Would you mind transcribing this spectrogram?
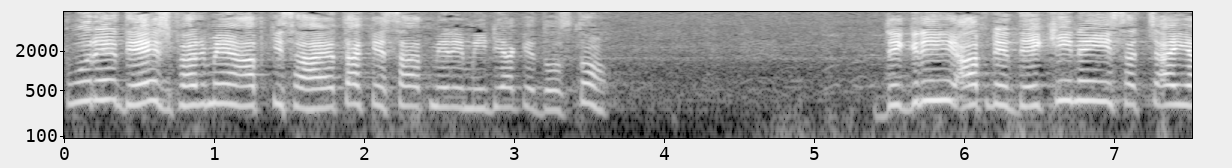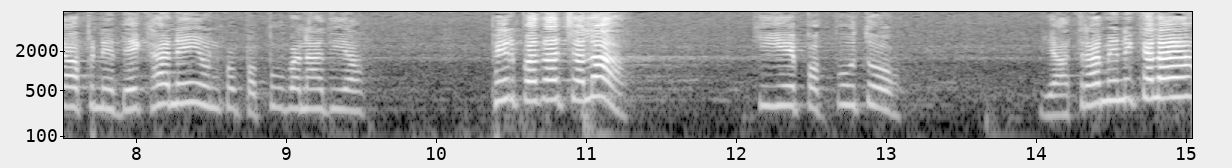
पूरे देश भर में आपकी सहायता के साथ मेरे मीडिया के दोस्तों डिग्री आपने देखी नहीं, सच्चाई आपने देखा नहीं, उनको पप्पू बना दिया। फिर पता चला कि ये पप्पू तो यात्रा में निकल आया।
